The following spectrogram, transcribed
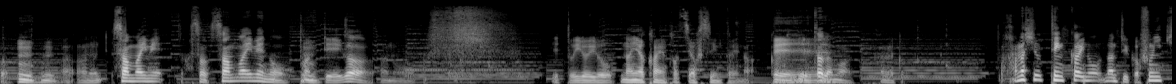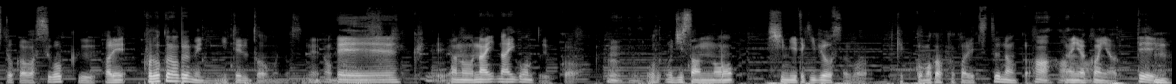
か、うんうん。ああの、三枚目、そう、三枚目の探偵が、あの、えっと、いろいろ、なんやかんや活躍するみたいな感じで、ええただまあ、なんか、話の展開の、なんていうか、雰囲気とかがすごく、あれ、孤独のグルメに似てるとは思いますね。えあの、内、内言というか、ー、うんうん。おおじさんの心理的描写が結構細かく書かれつつ、なんか、はあはあはあなんやかんやあって、うんうん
